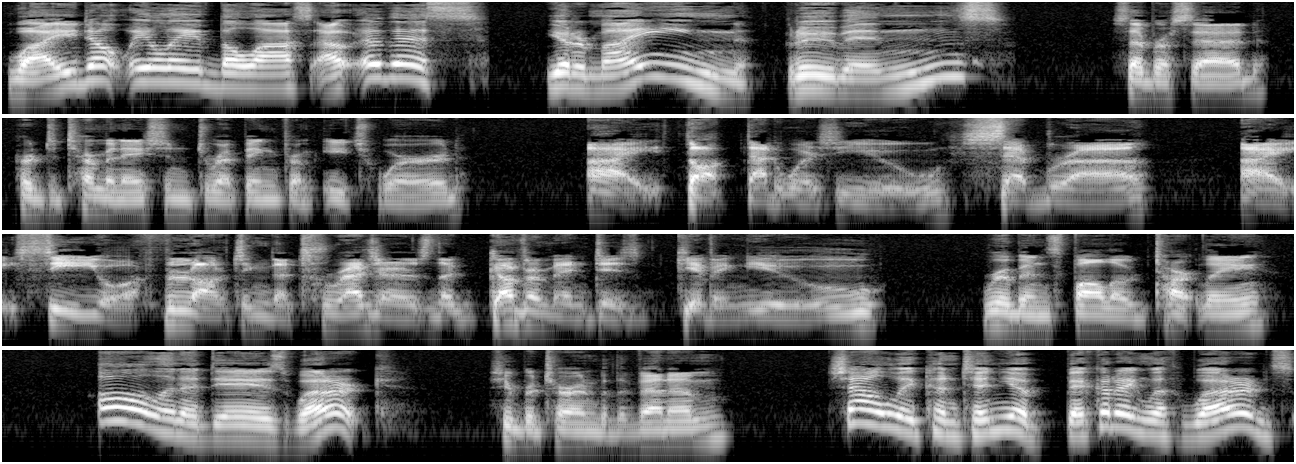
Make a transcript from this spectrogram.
Why don't we leave the lass out of this? You're mine, Rubens, Sebra said, her determination dripping from each word. I thought that was you, Sebra. I see you're flaunting the treasures the government is giving you. Rubens followed tartly. All in a day's work, she returned with venom. Shall we continue bickering with words,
